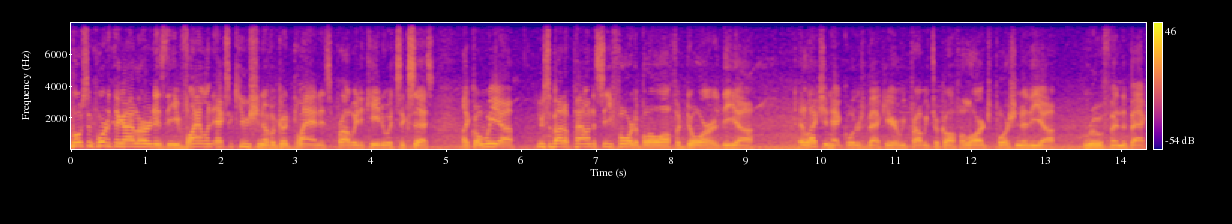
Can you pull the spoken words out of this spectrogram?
most important thing I learned is the violent execution of a good plan is probably the key to its success. Like when we uh, used about a pound of C4 to blow off a door, the uh, election headquarters back here, we probably took off a large portion of the uh, roof and the back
